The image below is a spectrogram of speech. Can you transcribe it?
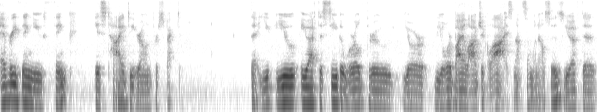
everything you think is tied to your own perspective. That you you you have to see the world through your your biological eyes, not someone else's. You have to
